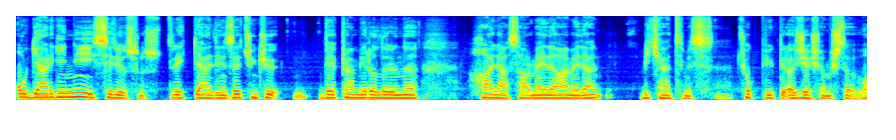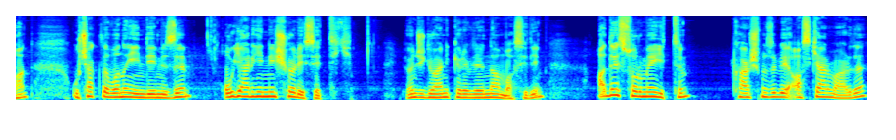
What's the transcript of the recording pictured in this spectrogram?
o gerginliği hissediyorsunuz direkt geldiğinizde çünkü deprem yaralarını hala sarmaya devam eden bir kentimiz. Çok büyük bir acı yaşamıştı Van. Uçakla Van'a indiğimizde o gerginliği şöyle hissettik. Önce güvenlik görevlerinden bahsedeyim. Adres sormaya gittim. Karşımızda bir asker vardı.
